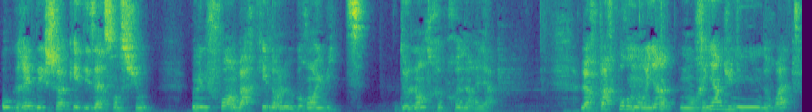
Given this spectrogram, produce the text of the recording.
au gré des chocs et des ascensions, une fois embarqués dans le grand 8 de l'entrepreneuriat. Leurs parcours n'ont rien, rien d'une ligne droite,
